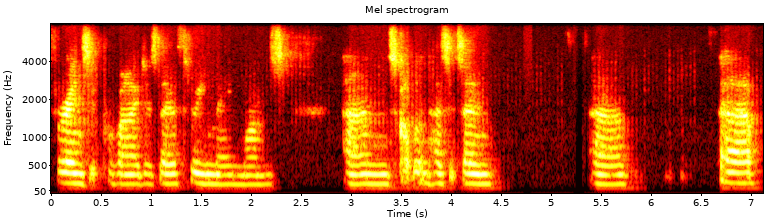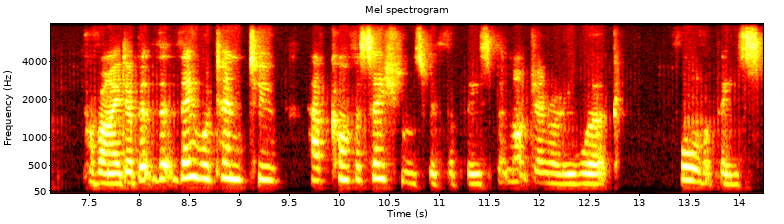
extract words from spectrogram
forensic providers. There are three main ones and Scotland has its own uh, uh, provider, but th they will tend to have conversations with the police, but not generally work for the police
